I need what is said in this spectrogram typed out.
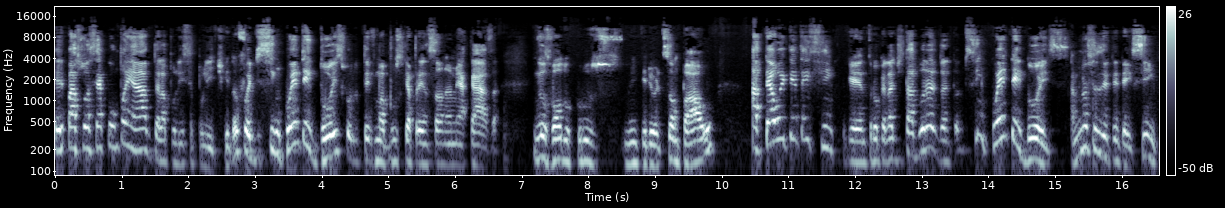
ele passou a ser acompanhado pela polícia política. Então foi de 52, quando teve uma busca e apreensão na minha casa, em Oswaldo Cruz, no interior de São Paulo, até 85, porque entrou pela ditadura. Então, de 52 a 1985,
